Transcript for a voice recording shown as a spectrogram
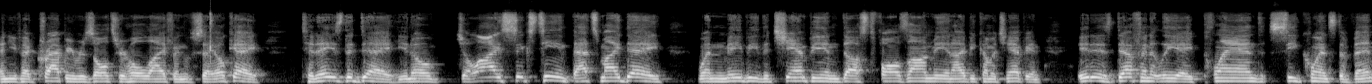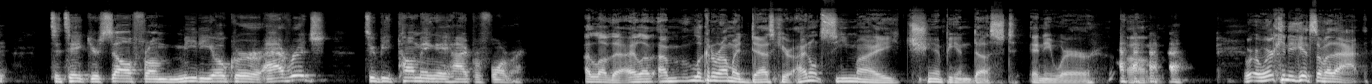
and you've had crappy results your whole life and say, "Okay, today's the day." You know, July 16th, that's my day when maybe the champion dust falls on me and I become a champion. It is definitely a planned, sequenced event to take yourself from mediocre or average to becoming a high performer. I love that. I love. I'm looking around my desk here. I don't see my champion dust anywhere. Um, where, where can you get some of that?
